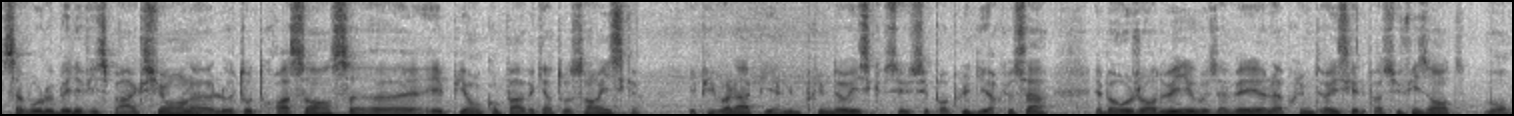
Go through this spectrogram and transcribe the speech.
ça vaut le bénéfice par action, le taux de croissance euh, et puis on compare avec un taux sans risque. Et puis voilà, puis il y a une prime de risque, c'est pas plus dire que ça. Et ben aujourd'hui vous avez la prime de risque elle n'est pas suffisante. Bon,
